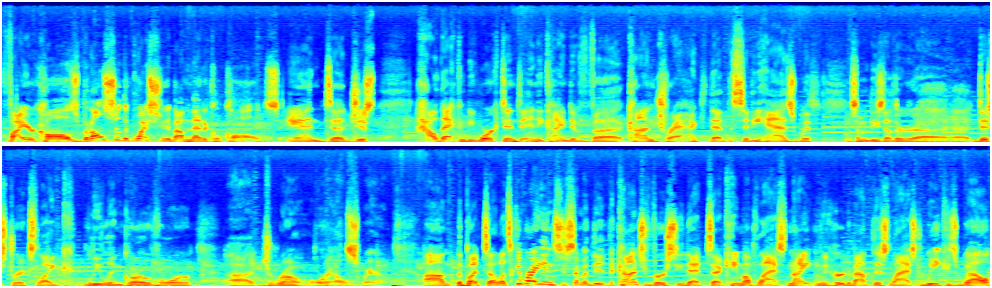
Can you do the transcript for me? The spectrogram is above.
fire calls, but also the question about medical calls and uh, just how that can be worked into any kind of uh, contract that the city has with some of these other uh, uh, districts like Leland Grove or Jerome or elsewhere. Um, but let's get right into some of the, the controversy that came up last night, and we heard about this last week as well.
